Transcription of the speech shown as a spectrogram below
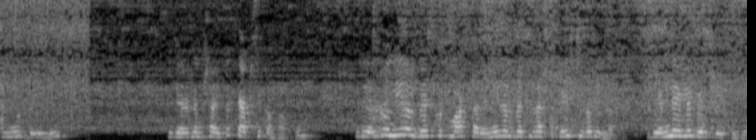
ಚೂರು ಬೇಯಲಿ. ಈಗ ಎರಡು ನಿಮಿಷ ಆಯಿತು ಕ್ಯಾಪ್ಸಿಕಮ್ ಹಾಕ್ತೇನೆ. ಇದು ಎಲ್ಲರೂ ನೀರಲ್ಲಿ ಬೇಯಿಸ್ಬಿಟ್ಟು ಮಾಡ್ತಾರೆ. ನೀರಲ್ಲಿ ಬೇಯಿಸಿದ್ರೆ ಅಷ್ಟು ಟೇಸ್ಟ್ ಇರೋದಿಲ್ಲ. ಇದು ಎಣ್ಣೆಯಲ್ಲೇ ಬೇಯಿಸ್ಬೇಕು ಇದು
